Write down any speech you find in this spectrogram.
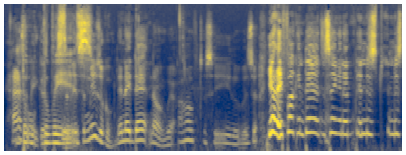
Has the, be the it's, a, Wiz. it's a musical. Then they dance. No, we're off to see the wizard. Yeah, they fucking dance and singing in in this in this.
